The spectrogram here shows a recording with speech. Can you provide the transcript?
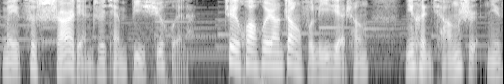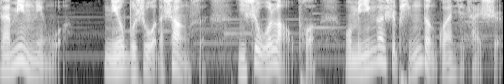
每次十二点之前必须回来。这话会让丈夫理解成你很强势，你在命令我，你又不是我的上司，你是我老婆，我们应该是平等关系才是，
